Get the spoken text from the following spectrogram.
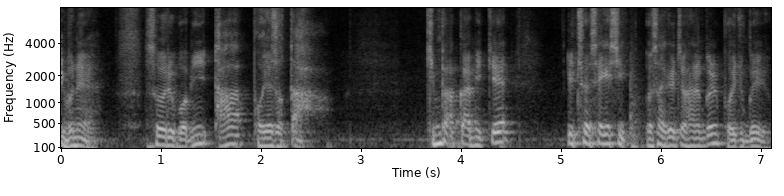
이번에 서류범이 다 보여줬다. 긴박감 있게 1초에 3개씩 의사결정하는 걸 보여준 거예요.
